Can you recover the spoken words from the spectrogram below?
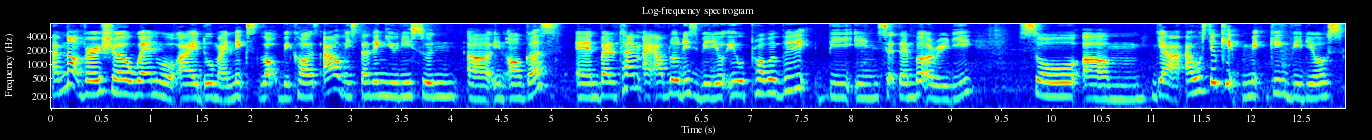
I'm not very sure when will I do my next vlog because I'll be starting uni soon uh, in August. And by the time I upload this video it will probably be in September already. So um, yeah I will still keep making videos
